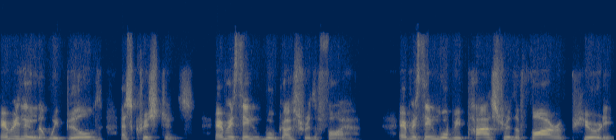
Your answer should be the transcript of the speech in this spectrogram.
everything that we build as Christians, everything will go through the fire. Everything will be passed through the fire of purity.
